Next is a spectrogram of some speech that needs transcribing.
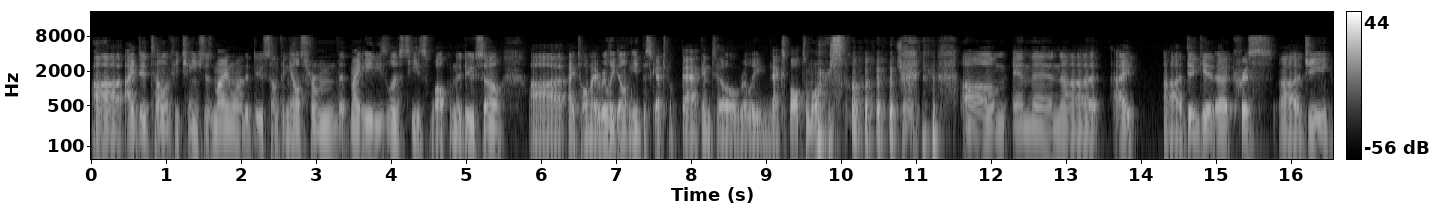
Uh, I did tell him if he changed his mind, wanted to do something else from the, my 80s list, he's welcome to do so. Uh, I told him I really don't need the sketchbook back until really next Baltimore. So. um, and then uh, I uh, did get a Chris uh, G.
